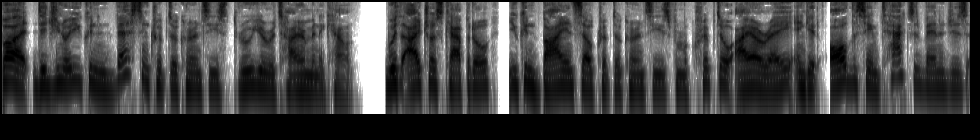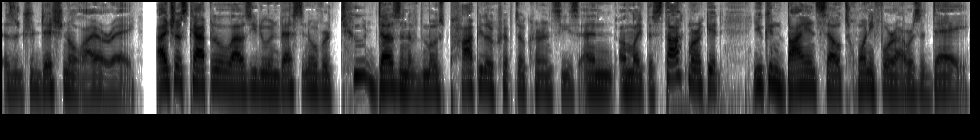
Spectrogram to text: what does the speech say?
But did you know you can invest in cryptocurrencies through your retirement account? With iTrust Capital, you can buy and sell cryptocurrencies from a crypto IRA and get all the same tax advantages as a traditional IRA. iTrust Capital allows you to invest in over two dozen of the most popular cryptocurrencies, and unlike the stock market, you can buy and sell 24 hours a day.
